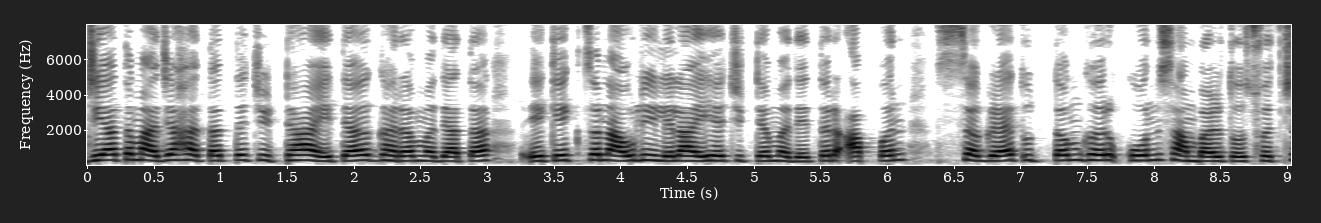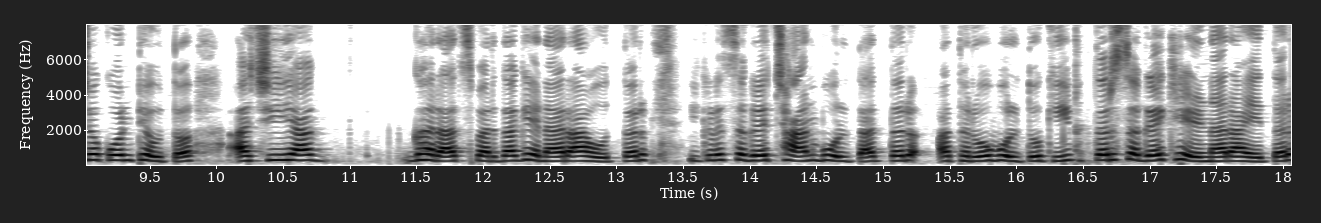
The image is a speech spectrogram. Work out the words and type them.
जे आता माझ्या हातात त्या चिठ्ठ्या आहे त्या घरामध्ये आता एक एकचं नाव लिहिलेलं आहे ह्या चिठ्ठ्यामध्ये. तर आपण सगळ्यात उत्तम घर कोण सांभाळतो स्वच्छ कोण ठेवतं अशी ह्या घरात स्पर्धा घेणार आहोत तर इकडे सगळे छान बोलतात. तर अथर्व बोलतो की तर सगळे खेळणार आहे. तर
